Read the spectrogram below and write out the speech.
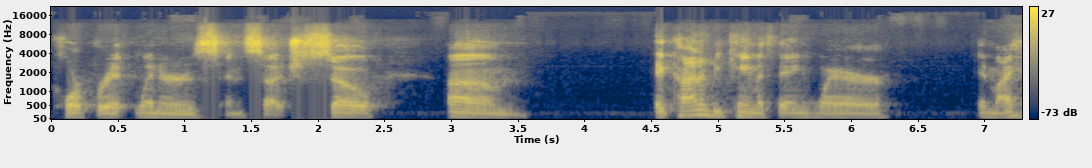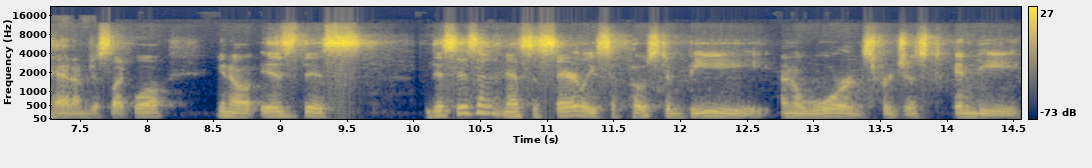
corporate winners and such. So um, it kind of became a thing where in my head, I'm just like, well, you know, is this, this isn't necessarily supposed to be an awards for just indie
